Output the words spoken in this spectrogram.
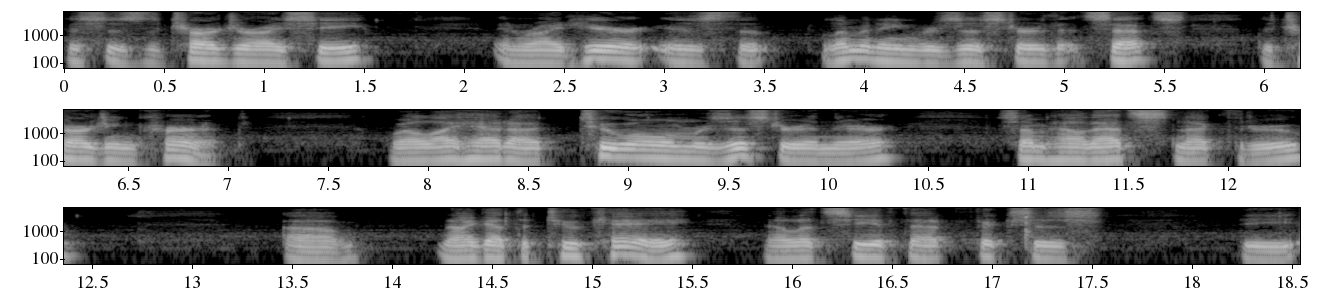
this is the charger IC, and right here is the limiting resistor that sets the charging current. Well, I had a 2 ohm resistor in there. Somehow that snuck through. Um, now I got the 2K. Now let's see if that fixes the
